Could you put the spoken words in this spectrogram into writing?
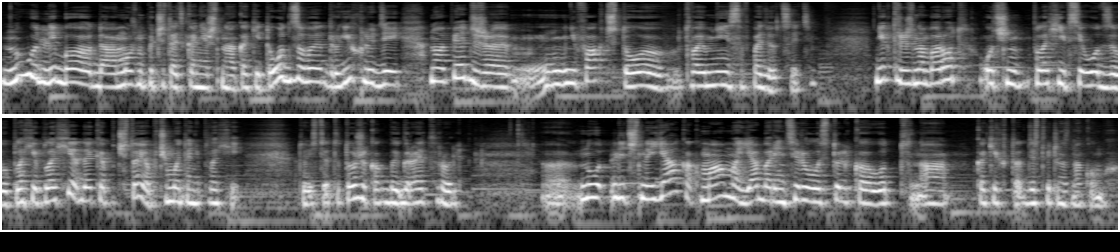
Ну, либо, да, можно почитать, конечно, какие-то отзывы других людей, но, опять же, не факт, что твое мнение совпадет с этим. Некоторые же, наоборот, очень плохие все отзывы, плохие-плохие, а дай-ка я почитаю, а почему это не плохие. То есть это тоже как бы играет роль. Э, ну, лично я, как мама, я бы ориентировалась только вот на каких-то действительно знакомых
